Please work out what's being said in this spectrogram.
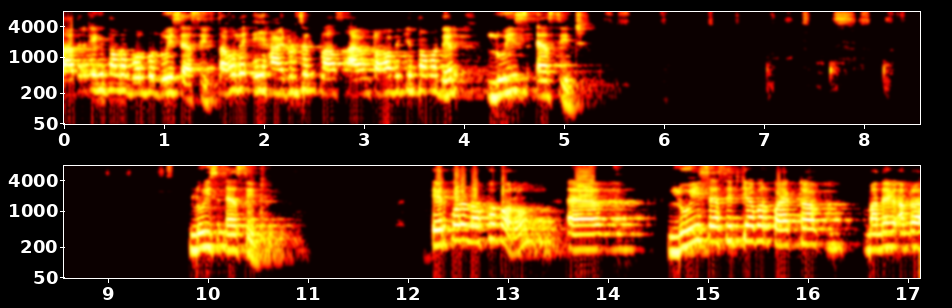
তাদেরকে কিন্তু আমরা বলব লুইস অ্যাসিড। তাহলে এই হাইড্রোজেন প্লাস আয়নটা হবে কিন্তু আমাদের লুইস অ্যাসিড। লুইস অ্যাসিড। এরপরে লক্ষ্য করো লুইস অ্যাসিডকে আবার কয়েকটা মানে আমরা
